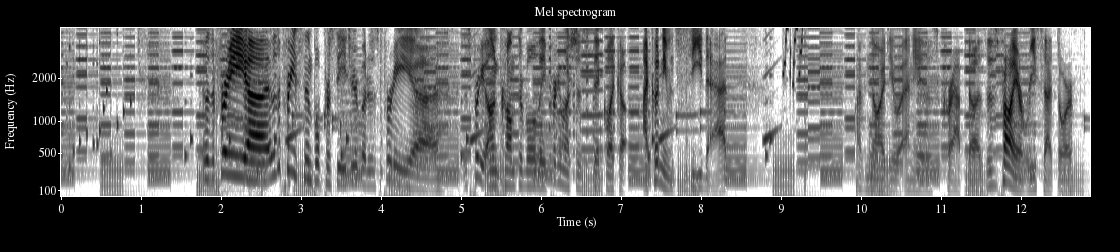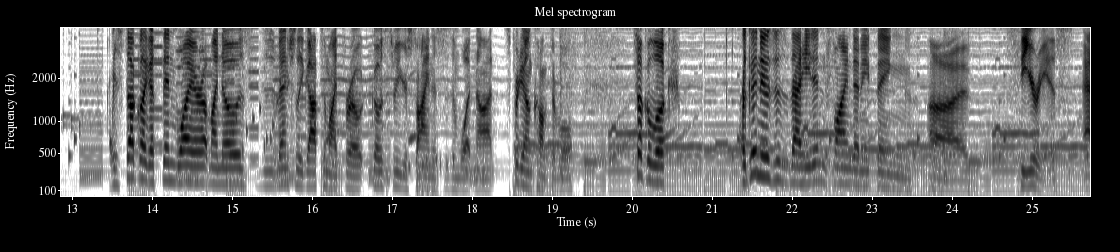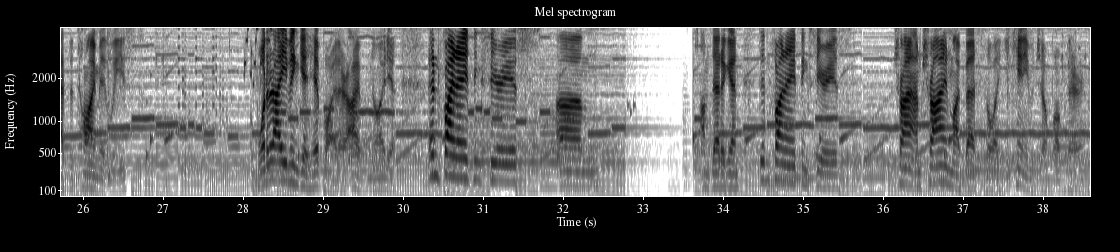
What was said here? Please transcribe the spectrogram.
It was a pretty, uh, it was a pretty simple procedure, but it was pretty, uh, it was pretty uncomfortable. They pretty much just stick like a, I couldn't even see that. I have no idea what any of this crap does. This is probably a reset door. It stuck like a thin wire up my nose that eventually got to my throat, goes through your sinuses and whatnot. It's pretty uncomfortable. Took a look. The good news is that he didn't find anything uh, serious at the time, at least. What did I even get hit by there? I have no idea. Didn't find anything serious. Um, I'm dead again. Didn't find anything serious. Try, I'm trying my best to, like, you can't even jump up there.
